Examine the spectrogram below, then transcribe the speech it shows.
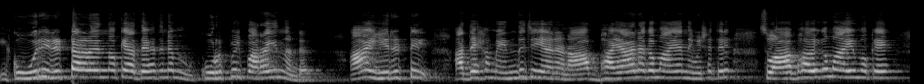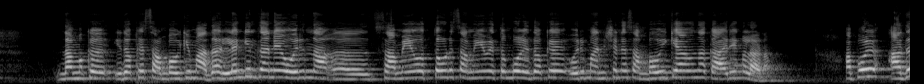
ഈ കൂരിരുട്ടാണ് എന്നൊക്കെ അദ്ദേഹത്തിന്റെ കുറിപ്പിൽ പറയുന്നുണ്ട്. ആ ഇരുട്ടിൽ അദ്ദേഹം എന്ത് ചെയ്യാനാണ്? ആ ഭയാനകമായ നിമിഷത്തിൽ സ്വാഭാവികമായും ഒക്കെ നമുക്ക് ഇതൊക്കെ സംഭവിക്കും അതല്ലെങ്കിൽ തന്നെ ഒരു സമയത്തോട് സമയം എത്തുമ്പോൾ ഇതൊക്കെ ഒരു മനുഷ്യനെ സംഭവിക്കാവുന്ന കാര്യങ്ങളാണ്. അപ്പോൾ അത്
